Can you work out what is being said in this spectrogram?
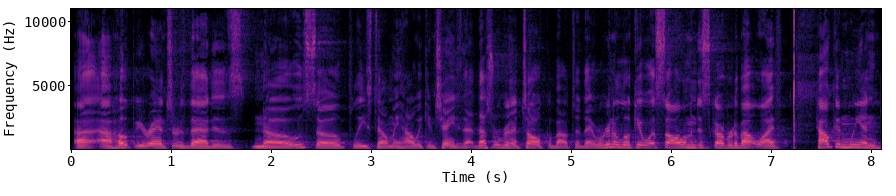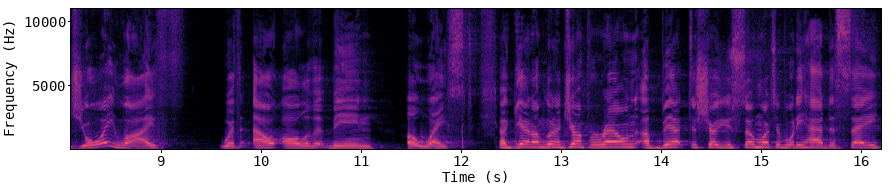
Uh, I hope your answer to that is no. So please tell me how we can change that. That's what we're going to talk about today. We're going to look at what Solomon discovered about life. How can we enjoy life without all of it being a waste? Again, I'm going to jump around a bit to show you so much of what he had to say.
